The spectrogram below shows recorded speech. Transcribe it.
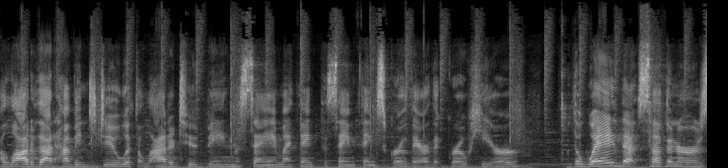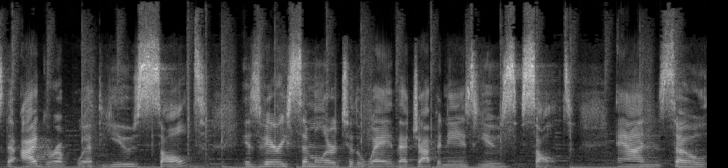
A lot of that having to do with the latitude being the same. I think the same things grow there that grow here. The way that Southerners that I grew up with use salt is very similar to the way that Japanese use salt. And so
